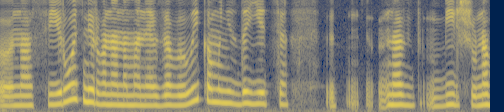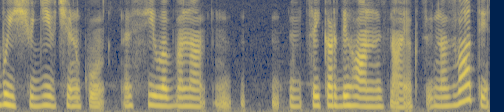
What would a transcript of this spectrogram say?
Е, На свій розмір вона на мене завелика, мені здається. На більшу, на вищу дівчинку сіла б вона цей кардиган, не знаю, як це назвати.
